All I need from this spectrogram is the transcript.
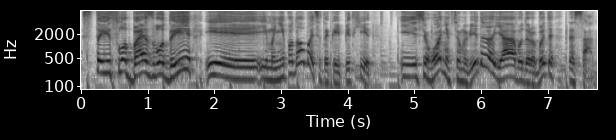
стисло, без води, і, і мені подобається такий підхід. І сьогодні в цьому відео я буду робити те саме.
